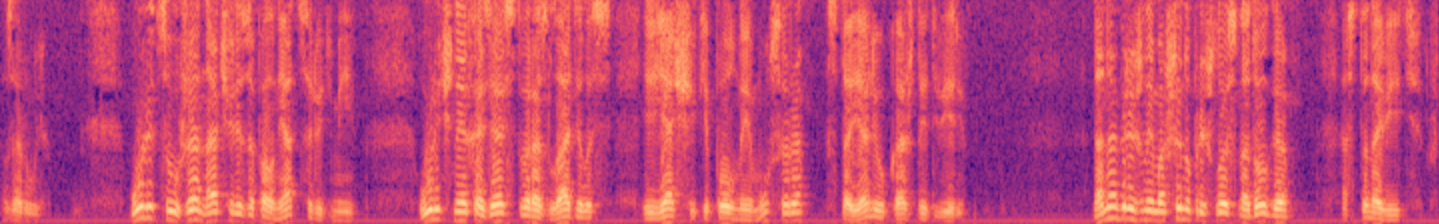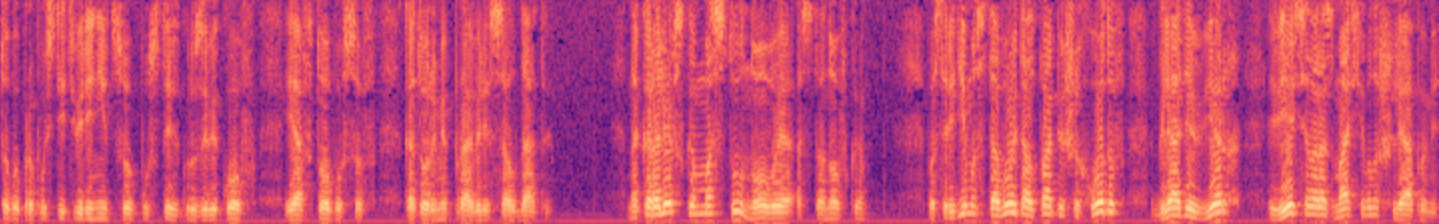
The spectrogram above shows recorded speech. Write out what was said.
за руль. Улицы уже начали заполняться людьми. Уличное хозяйство разладилось, и ящики, полные мусора, стояли у каждой двери. На набережной машину пришлось надолго остановить, чтобы пропустить вереницу пустых грузовиков и автобусов, которыми правили солдаты. На Королевском мосту новая остановка. Посреди мостовой толпа пешеходов, глядя вверх, весело размахивала шляпами.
